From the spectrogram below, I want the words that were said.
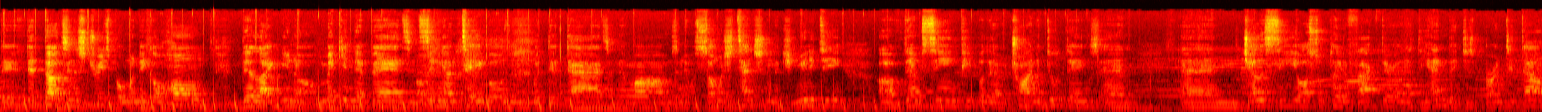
they, they're thugs in the streets, but when they go home, they're like, you know, making their beds and sitting on tables and with their dads and their moms. And there was so much tension in the community of them seeing people that were trying to do things and and jealousy also played a factor and at the end they just burnt it down.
